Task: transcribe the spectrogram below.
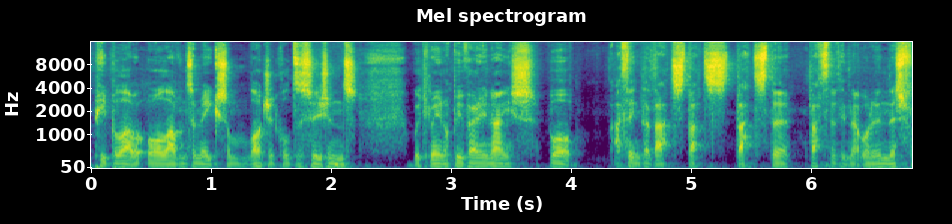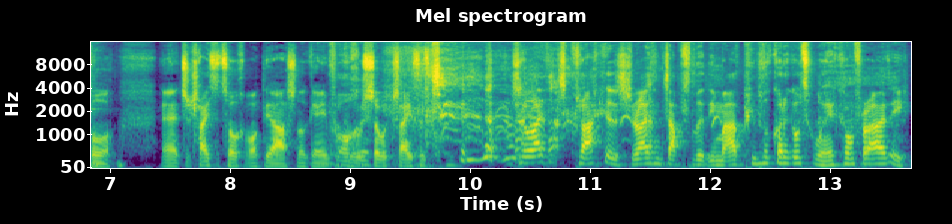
people are all having to make some logical decisions, which may not be very nice. But I think that that's that's that's the that's the thing that we're in this for. Uh, to try to talk about the Arsenal game because we're so excited. so I think it's crackers. I think it's absolutely mad. People have got to go to work on Friday.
